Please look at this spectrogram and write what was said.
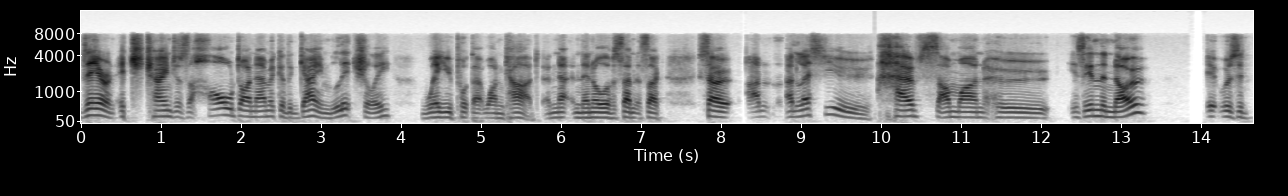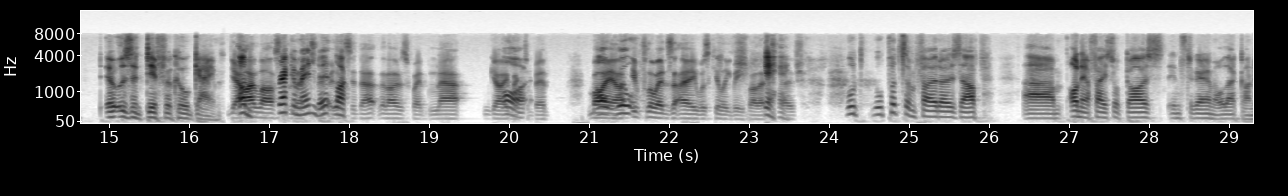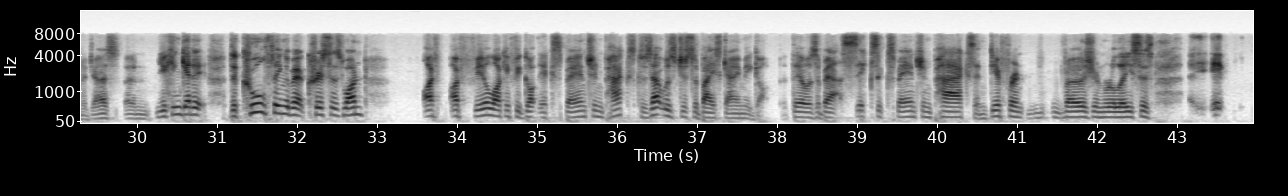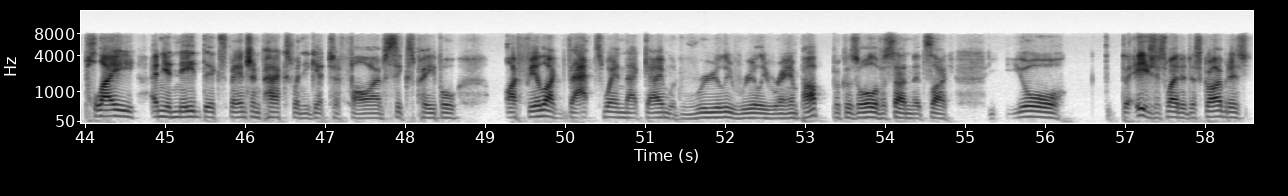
there, and it changes the whole dynamic of the game, literally where you put that one card, and that, and then all of a sudden it's like, so un- unless you have someone who is in the know, it was a it was a difficult game. Yeah, I'd I lasted recommend it, like- that, then I just went, nah, go Oh, back to bed. My oh, uh, we'll- influenza A was killing me by that Yeah. stage. we'll we'll put some photos up um, on our Facebook, guys, Instagram, all that kind of jazz, and you can get it. The cool thing about Chris's one, I I feel like if you got the expansion packs, because that was just a base game he got. There was about six expansion packs and different version releases. It play and you need the expansion packs when you get to five, six people. I feel like that's when that game would really, really ramp up because all of a sudden it's like you're the easiest way to describe it is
